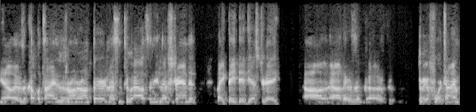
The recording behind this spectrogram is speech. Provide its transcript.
You know, there was a couple times there was runner on third, less than two outs, and he left stranded, like they did yesterday. Uh, uh, there was a uh, three or four times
